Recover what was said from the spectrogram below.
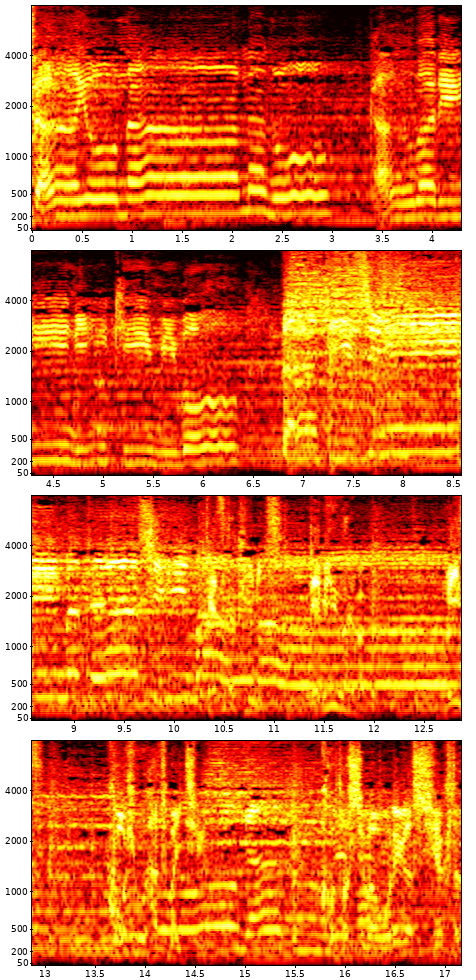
さよならの代わりに君を抱き発売中。今年は俺が主役だ。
